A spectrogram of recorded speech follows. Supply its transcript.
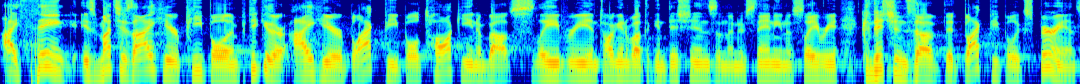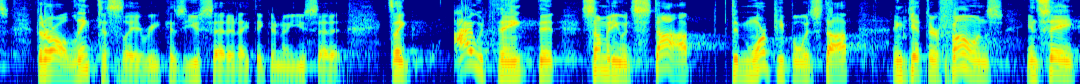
I think, as much as I hear people, in particular, I hear black people talking about slavery and talking about the conditions and understanding of slavery, conditions of that black people experience that are all linked to slavery, because you said it, I think, I know you said it. It's like, I would think that somebody would stop, that more people would stop and get their phones and say,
